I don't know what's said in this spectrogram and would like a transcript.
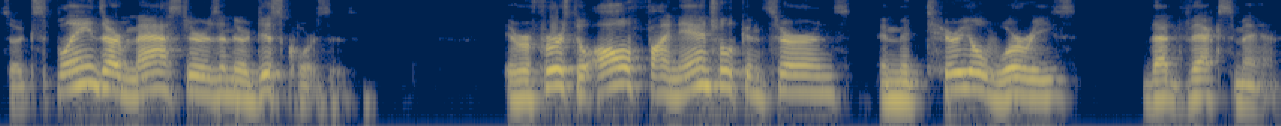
So explains our masters and their discourses. It refers to all financial concerns and material worries that vex man.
